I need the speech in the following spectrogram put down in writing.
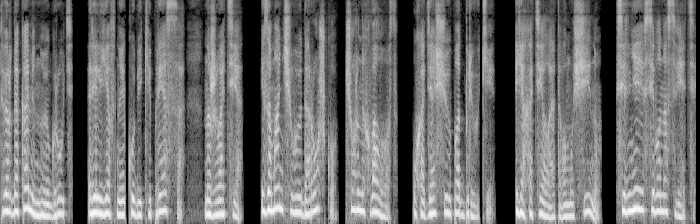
твердокаменную грудь, рельефные кубики пресса на животе и заманчивую дорожку черных волос, уходящую под брюки. Я хотела этого мужчину сильнее всего на свете.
